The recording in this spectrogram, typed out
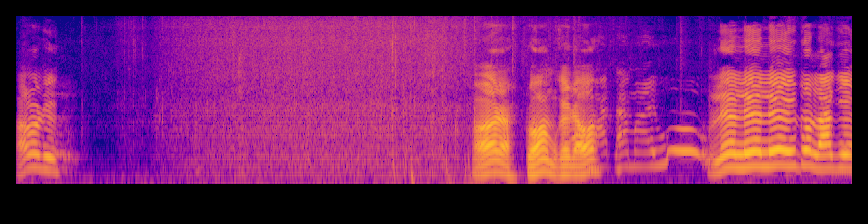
હાલો જી. અરે ટોમ ખેડા હો. લે લે લે એ તો લાગે.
